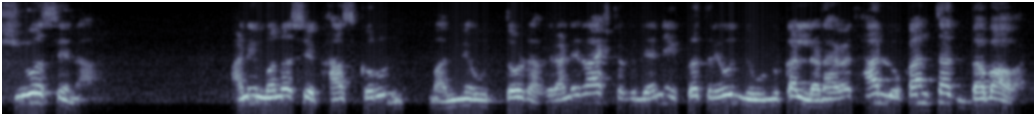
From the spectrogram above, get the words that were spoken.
शिवसेना आणि मनसे खास करून मान्य उद्धव ठाकरे आणि राज ठाकरे यांनी एकत्र येऊन निवडणुका लढाव्यात हा लोकांचा दबाव आहे.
